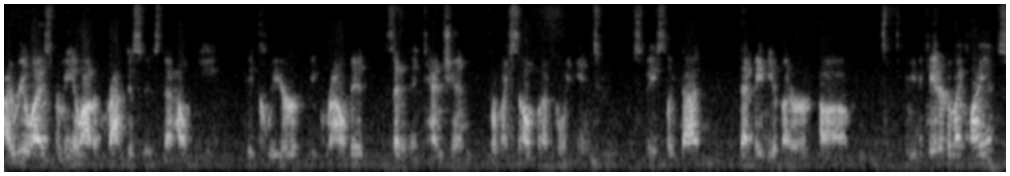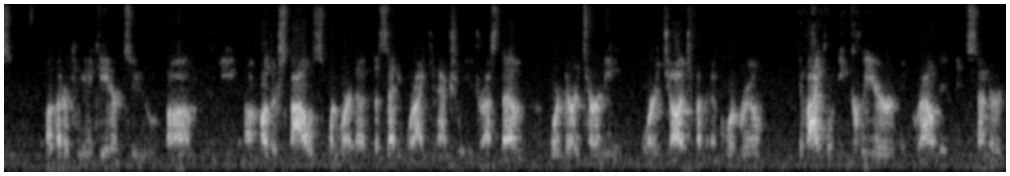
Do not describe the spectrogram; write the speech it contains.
I realized for me, a lot of practices that help me get clear, get grounded, set an intention for myself when I'm going into a space like that, that made me a better um, communicator to my clients, a better communicator to um, uh, other spouse when we're in a, a setting where I can actually address them or their attorney or a judge if I'm in a courtroom, if I can be clear and grounded and centered,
